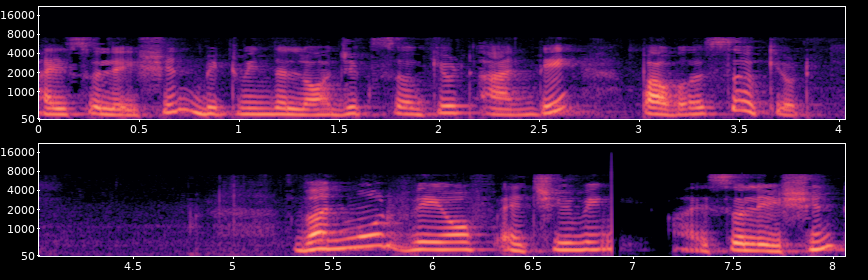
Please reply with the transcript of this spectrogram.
isolation between the logic circuit and the power circuit. One more way of achieving isolation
